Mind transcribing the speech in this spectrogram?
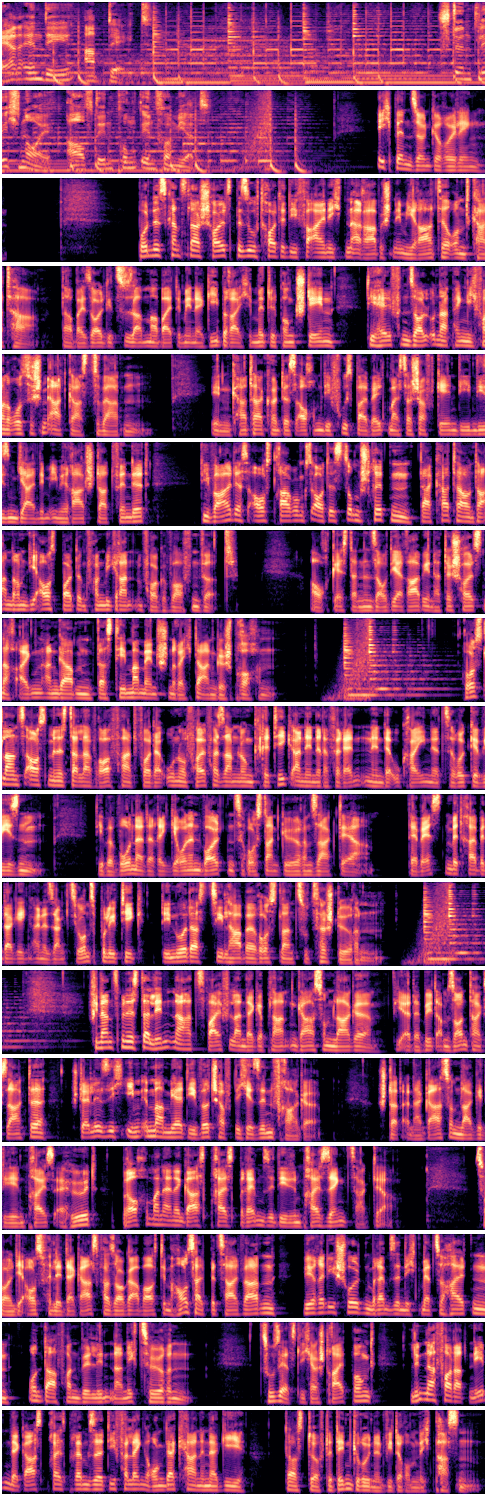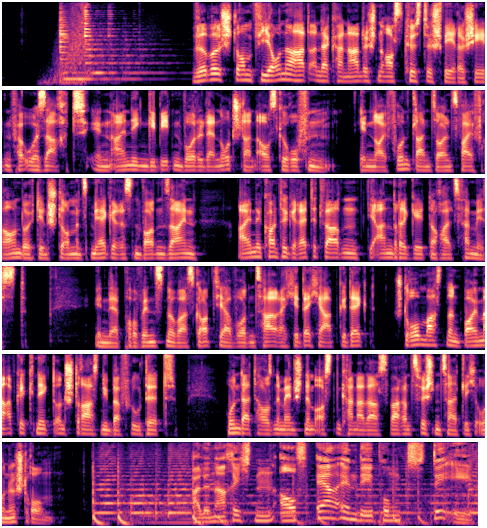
RND Update. Stündlich neu. Auf den Punkt informiert. Ich bin Sönke Röhling. Bundeskanzler Scholz besucht heute die Vereinigten Arabischen Emirate und Katar. Dabei soll die Zusammenarbeit im Energiebereich im Mittelpunkt stehen, die helfen soll, unabhängig von russischem Erdgas zu werden. In Katar könnte es auch um die Fußball-Weltmeisterschaft gehen, die in diesem Jahr in dem Emirat stattfindet. Die Wahl des Austragungsortes ist umstritten, da Katar unter anderem die Ausbeutung von Migranten vorgeworfen wird. Auch gestern in Saudi-Arabien hatte Scholz nach eigenen Angaben das Thema Menschenrechte angesprochen. Russlands Außenminister Lavrov hat vor der UNO-Vollversammlung Kritik an den Referenten in der Ukraine zurückgewiesen. Die Bewohner der Regionen wollten zu Russland gehören, sagte er. Der Westen betreibe dagegen eine Sanktionspolitik, die nur das Ziel habe, Russland zu zerstören. Finanzminister Lindner hat Zweifel an der geplanten Gasumlage. Wie er der Bild am Sonntag sagte, stelle sich ihm immer mehr die wirtschaftliche Sinnfrage. Statt einer Gasumlage, die den Preis erhöht, brauche man eine Gaspreisbremse, die den Preis senkt, sagte er. Sollen die Ausfälle der Gasversorger aber aus dem Haushalt bezahlt werden, wäre die Schuldenbremse nicht mehr zu halten und davon will Lindner nichts hören. Zusätzlicher Streitpunkt, Lindner fordert neben der Gaspreisbremse die Verlängerung der Kernenergie. Das dürfte den Grünen wiederum nicht passen. Wirbelsturm Fiona hat an der kanadischen Ostküste schwere Schäden verursacht. In einigen Gebieten wurde der Notstand ausgerufen. In Neufundland sollen zwei Frauen durch den Sturm ins Meer gerissen worden sein. Eine konnte gerettet werden, die andere gilt noch als vermisst. In der Provinz Nova Scotia wurden zahlreiche Dächer abgedeckt, Strommasten und Bäume abgeknickt und Straßen überflutet. Hunderttausende Menschen im Osten Kanadas waren zwischenzeitlich ohne Strom. Alle Nachrichten auf rnd.de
